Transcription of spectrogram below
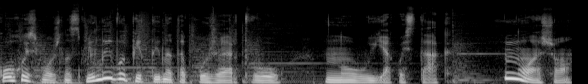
когось можна сміливо піти на таку жертву. Ну, якось так. Ну а що?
